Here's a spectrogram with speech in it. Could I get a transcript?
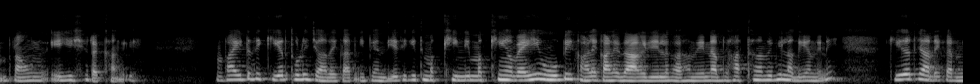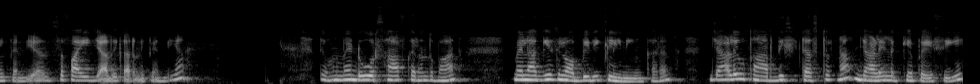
ਬਰਾਊਨ ਇਹ ਰੱਖਾਂਗੇ। ਵਾਈਟ ਦੀ ਕੇਅਰ ਥੋੜੀ ਜ਼ਿਆਦਾ ਕਰਨੀ ਪੈਂਦੀ ਹੈ, ਜੇ ਕਿਤੇ ਮੱਖੀ ਨਹੀਂ, ਮੱਖੀਆਂ ਵੈਸੇ ਉਹ ਵੀ ਕਾਲੇ ਕਾਲੇ ਦਾਗ ਜੇ ਲਗਾ ਦਿੰਦੇ ਨੇ ਆਪਣੇ ਹੱਥਾਂ ਦੇ ਵੀ ਲੱਗ ਜਾਂਦੇ ਨੇ। ਕੇਅਰ ਜ਼ਿਆਦਾ ਕਰਨੀ ਪੈਂਦੀ ਹੈ, ਸਫ਼ਾਈ ਜ਼ਿਆਦਾ ਕਰਨੀ ਪੈਂਦੀ ਆ। ਤੇ ਹੁਣ ਮੈਂ ਡੋਰ ਸਾਫ਼ ਕਰਨ ਤੋਂ ਬਾਅਦ ਮੈਂ ਲੱਗ ਗਈ ਸੀ ਲੌਬੀ ਦੀ ਕਲੀਨਿੰਗ ਕਰਨ। ਜਾਲੇ ਉਤਾਰਦੀ ਸੀ ਡਸਟਰ ਨਾਲ, ਜਾਲੇ ਲੱਗੇ ਪਏ ਸੀਗੇ।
